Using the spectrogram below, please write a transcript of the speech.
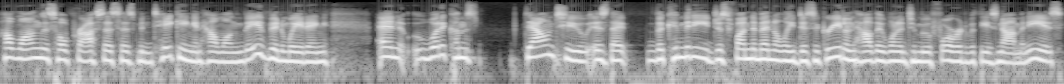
how long this whole process has been taking and how long they've been waiting. And what it comes down to is that the committee just fundamentally disagreed on how they wanted to move forward with these nominees.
